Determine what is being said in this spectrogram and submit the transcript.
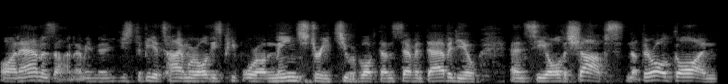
on Amazon. I mean, there used to be a time where all these people were on main streets. You would walk down Seventh Avenue and see all the shops. They're all gone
